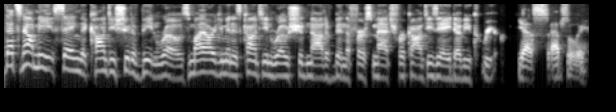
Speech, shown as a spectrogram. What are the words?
that's not me saying that Conti should have beaten Rose. My argument is Conti and Rose should not have been the first match for Conti's AEW career. Yes, absolutely.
